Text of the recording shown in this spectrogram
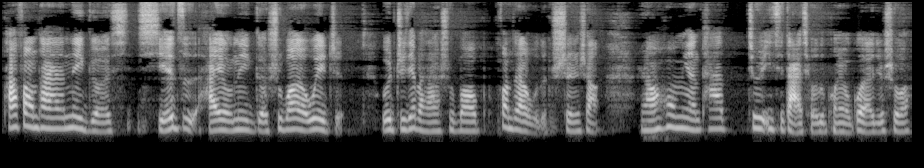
他放他那个鞋鞋子还有那个书包的位置，我就直接把他书包放在了我的身上。然后后面他就是一起打球的朋友过来就说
